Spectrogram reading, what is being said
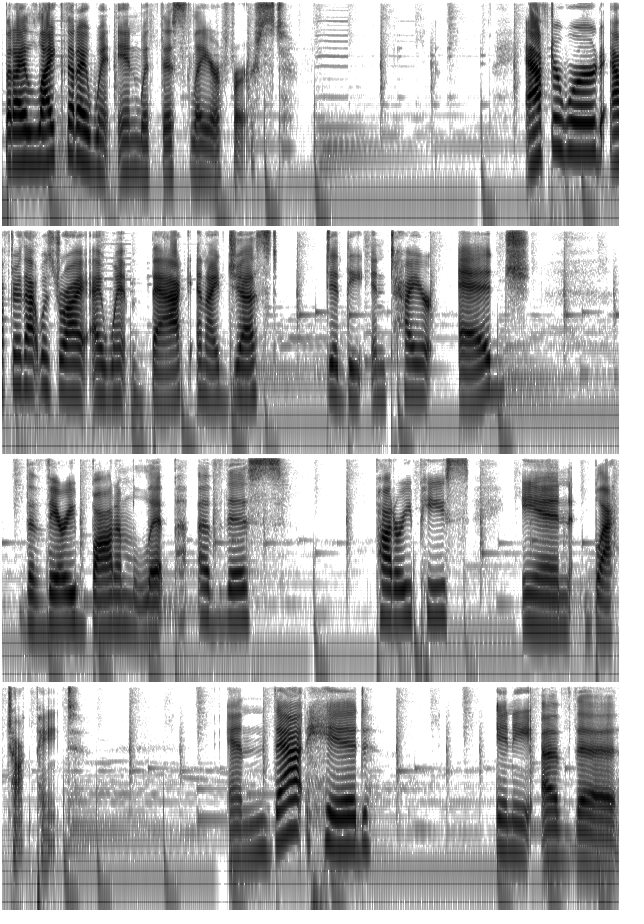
but I like that I went in with this layer first. Afterward, after that was dry, I went back and I just did the entire edge, the very bottom lip of this pottery piece in black chalk paint. And that hid any of the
